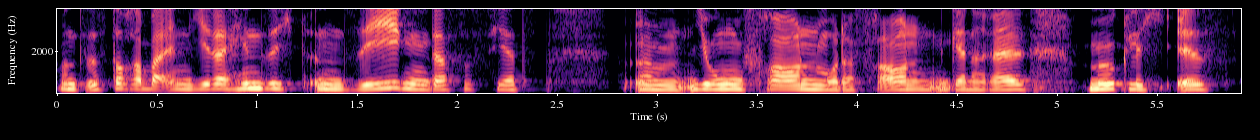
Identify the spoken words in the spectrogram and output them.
Und es ist doch aber in jeder Hinsicht ein Segen, dass es jetzt ähm, jungen Frauen oder Frauen generell möglich ist,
